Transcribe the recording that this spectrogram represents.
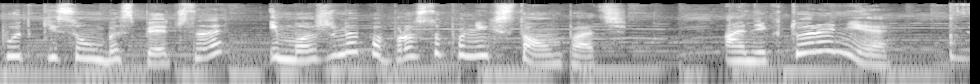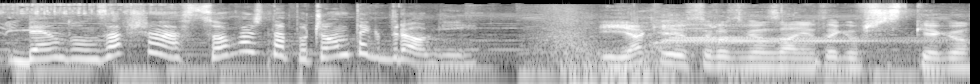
płytki są bezpieczne i możemy po prostu po nich stąpać. A niektóre nie. I będą zawsze nas cofać na początek drogi. I jakie jest rozwiązanie tego wszystkiego?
